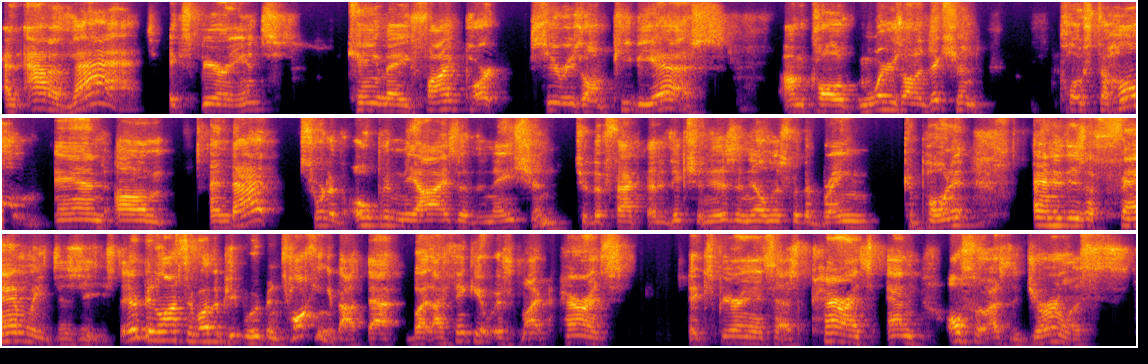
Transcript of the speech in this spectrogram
And out of that experience came a five part series on PBS um, called Moyers on Addiction Close to Home. And, um, and that sort of opened the eyes of the nation to the fact that addiction is an illness with a brain component and it is a family disease. There have been lots of other people who've been talking about that, but I think it was my parents' experience as parents and also as the journalists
